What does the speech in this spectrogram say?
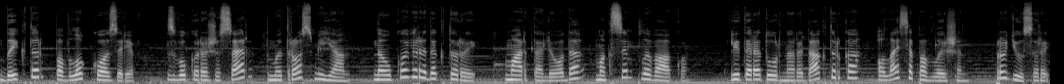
диктор Павло Козирєв, звукорежисер Дмитро Сміян, наукові редактори Марта Льода, Максим Пливако, літературна редакторка Олеся Павлишин, продюсери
